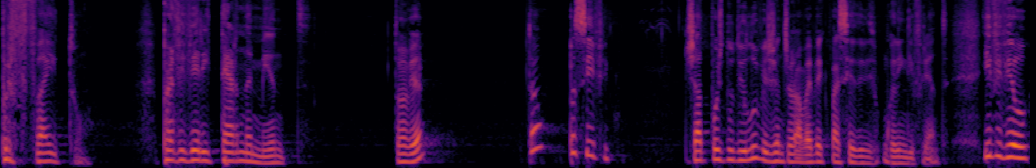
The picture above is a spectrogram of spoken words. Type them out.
Perfeito. Para viver eternamente. Estão a ver? Então, pacífico. Já depois do dilúvio, a gente já vai ver que vai ser um bocadinho diferente. E viveu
